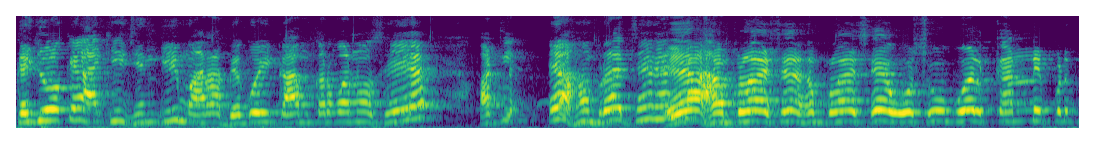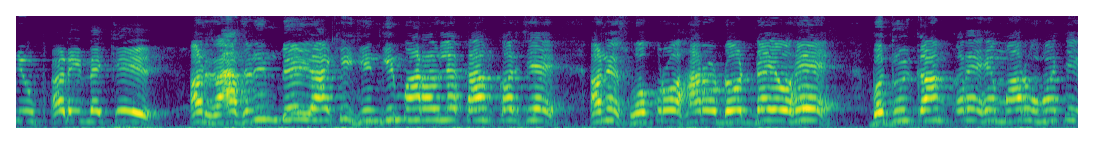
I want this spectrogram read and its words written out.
કહેજો કે આખી જિંદગી મારા ભેગો ઈ કામ કરવાનો છે. એટલે એ સંભળાય છે ને એ હંભળાય છે સંભળાય છે. ઓછું બોલ કાનની પડદી ઉફાડી નાખી. અને રાધડીને બે આખી જિંદગી મારા કામ કરશે. અને છોકરો હારો દોઢ ડાયો હે. બધુંય કામ કરે હે મારું હોતી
